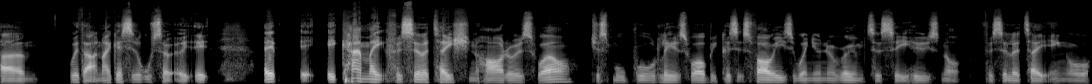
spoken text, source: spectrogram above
um, with that. And I guess it also it, it it it it can make facilitation harder as well, just more broadly as well, because it's far easier when you're in a room to see who's not facilitating or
